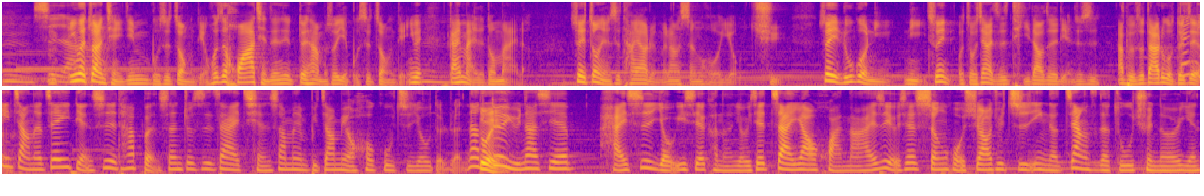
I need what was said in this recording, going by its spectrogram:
嗯，是啊，因为赚钱已经不是重点，或者花钱这件事对他们说也不是重点，因为该买的都买了，所以重点是他要怎么让生活有趣。所以如果你你，所以我走下来只是提到这一点，就是啊，比如说大家如果对这个，你讲的这一点是他本身就是在钱上面比较没有后顾之忧的人，那对于那些还是有一些可能有一些债要还呐、啊，还是有一些生活需要去支应的这样子的族群而言，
